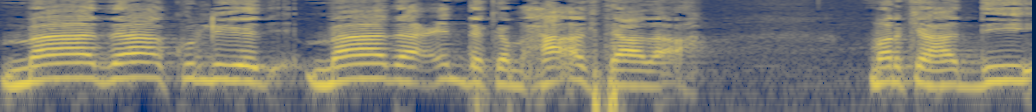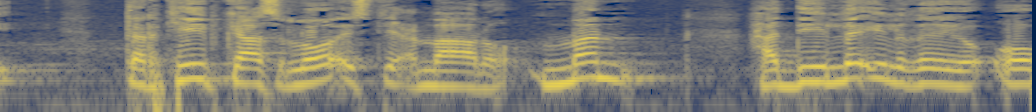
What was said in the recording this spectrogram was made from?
maadaa kulligeed maadaa cindaka maxaa agtaada ah marka haddii tarkiibkaas loo isticmaalo man haddii la ilqeeyo oo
